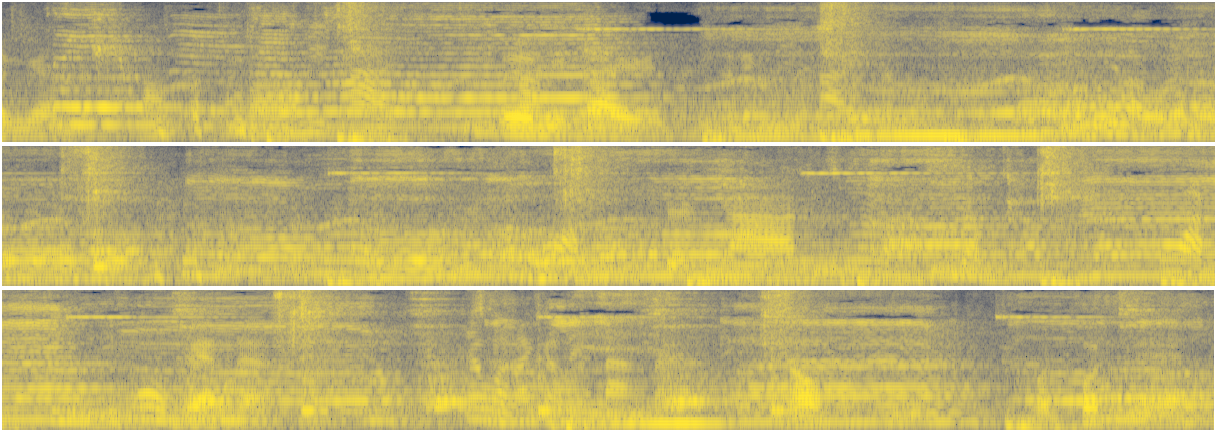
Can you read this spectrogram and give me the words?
ไปเบิ่งเนี่ยมองไม่ค่ายเออมีใครมีค่ายกันมีเหล่าเนี่ยแต่งงานเยี่ยมม่วนจริงๆโอ้แม่นเนี่ยแต่ว่าถ้าเกิดนางเอ้าคนคนเนี่ย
